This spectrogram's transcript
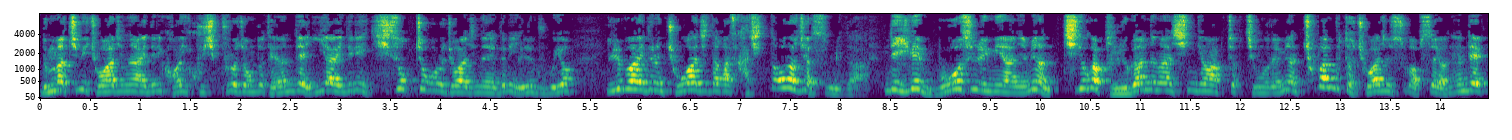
눈맞춤이 좋아지는 아이들이 거의 90% 정도 되는데 이 아이들이 지속적으로 좋아지는 애들이 일부고요. 일부 아이들은 좋아지다가 같이 떨어졌습니다. 근데 이게 무엇을 의미하냐면 치료가 불가능한 신경학적 증후라면 초반부터 좋아질 수가 없어요. 근데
